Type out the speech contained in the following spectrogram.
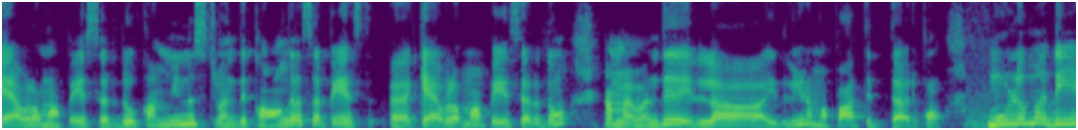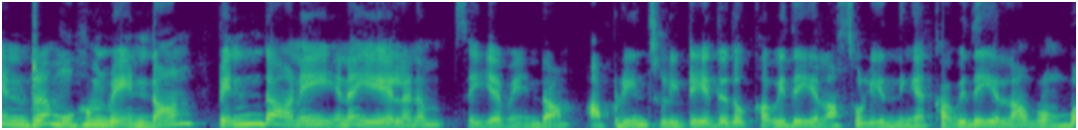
கேவலமாக பேசுகிறதோ கம்யூனிஸ்ட் வந்து காங்கிரஸை பேச கேவலமாக பேசுகிறதும் நம்ம வந்து எல்லா இதுலேயும் நம்ம பார்த்துட்டு தான் இருக்கோம். முழுமதி என்ற முகம் வேண்டாம் பெண்தானே என ஏளனம் செய்ய வேண்டாம் அப்படின்னு சொல்லிட்டு எதேதோ கவிதையெல்லாம் சொல்லியிருந்தீங்க. கவிதையெல்லாம் ரொம்ப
